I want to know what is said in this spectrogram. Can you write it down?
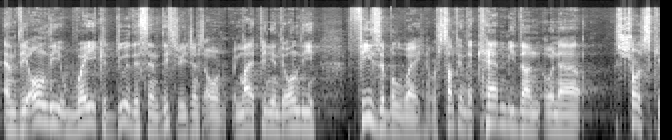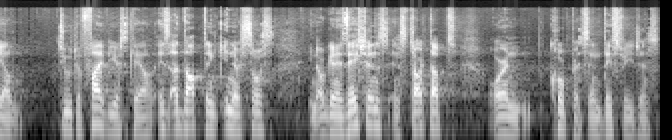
And the only way you could do this in these regions, or in my opinion, the only feasible way, or something that can be done on a short scale, two to five year scale, is adopting inner source in organizations, in startups, or in corporates in these regions.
